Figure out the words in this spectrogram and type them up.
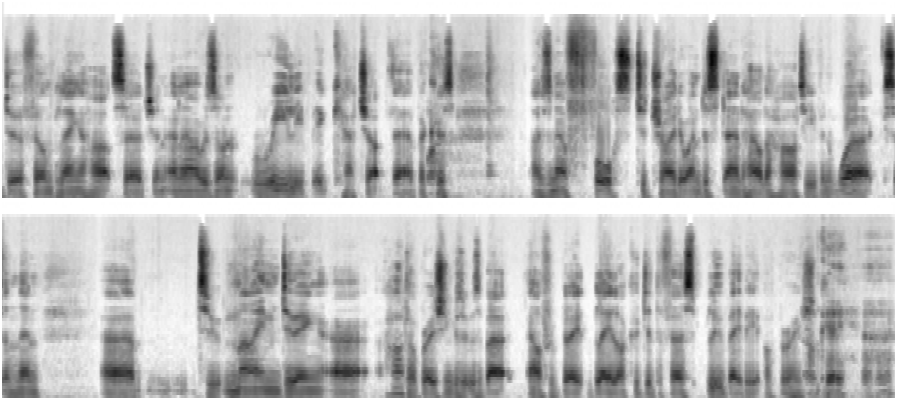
do a film playing a heart surgeon, and I was on really big catch up there because I was now forced to try to understand how the heart even works, and then uh, to mime doing a heart operation because it was about Alfred Blalock who did the first blue baby operation. Okay. Uh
